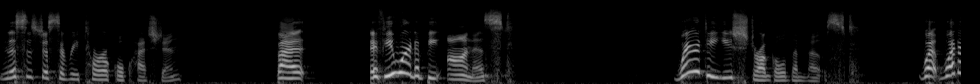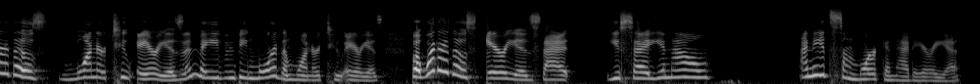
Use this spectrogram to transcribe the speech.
And this is just a rhetorical question. But if you were to be honest, where do you struggle the most? What, what are those one or two areas? It may even be more than one or two areas. But what are those areas that you say, you know, I need some work in that area?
